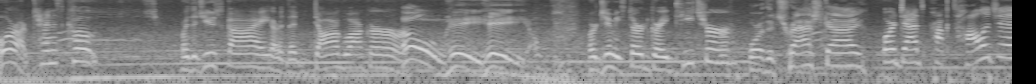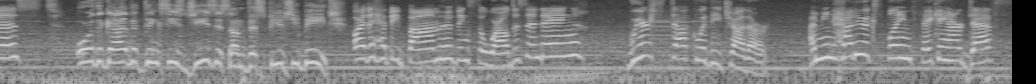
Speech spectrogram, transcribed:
or our tennis coach, or the juice guy, or the dog walker, or, Oh, hey, hey. Oh, or Jimmy's third grade teacher. Or the trash guy. Or Dad's proctologist. Or the guy that thinks he's Jesus on Vespucci Beach. Or the hippie bum who thinks the world is ending. We're stuck with each other. I mean, how do you explain faking our deaths,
